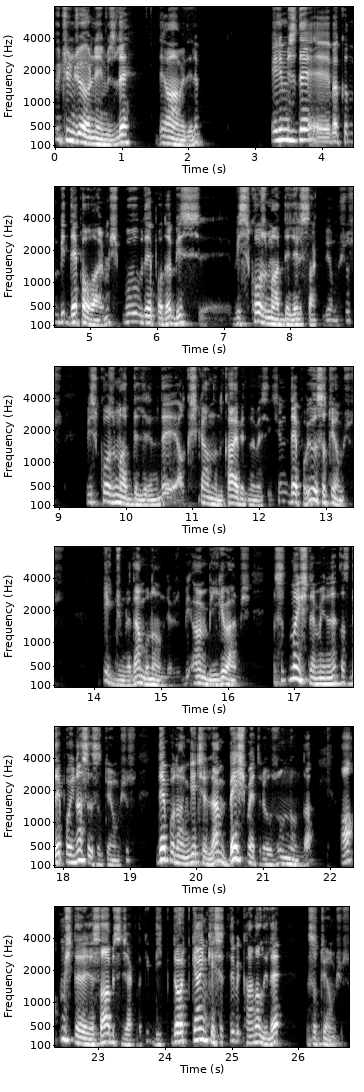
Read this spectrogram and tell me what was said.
Üçüncü örneğimizle devam edelim. Elimizde bakın bir depo varmış. Bu depoda biz viskoz maddeleri saklıyormuşuz. Viskoz maddelerin de akışkanlığını kaybetmemesi için depoyu ısıtıyormuşuz. İlk cümleden bunu anlıyoruz. Bir ön bilgi vermiş. Isıtma işlemini depoyu nasıl ısıtıyormuşuz? Depodan geçirilen 5 metre uzunluğunda 60 derece sabit sıcaklıktaki dikdörtgen kesitli bir kanal ile ısıtıyormuşuz.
